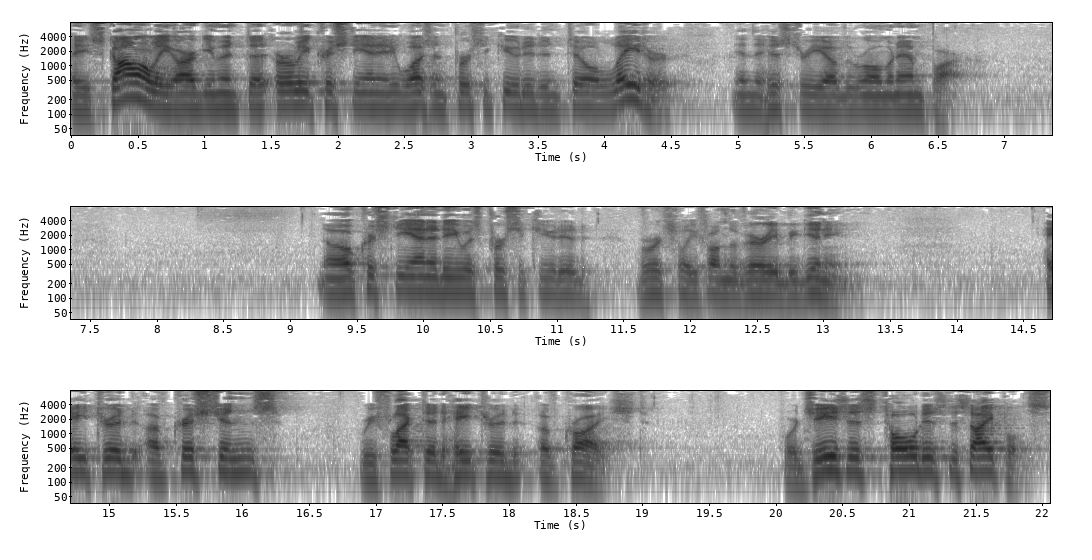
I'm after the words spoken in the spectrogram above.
a scholarly argument that early Christianity wasn't persecuted until later in the history of the Roman Empire. No, Christianity was persecuted virtually from the very beginning. Hatred of Christians reflected hatred of Christ. For Jesus told his disciples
